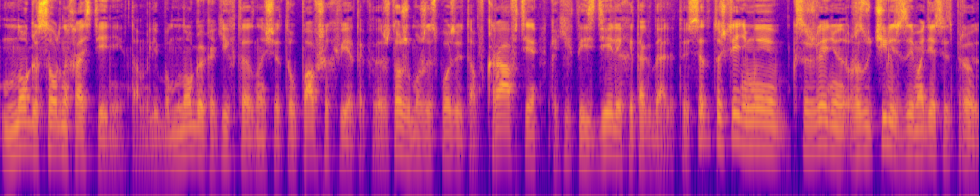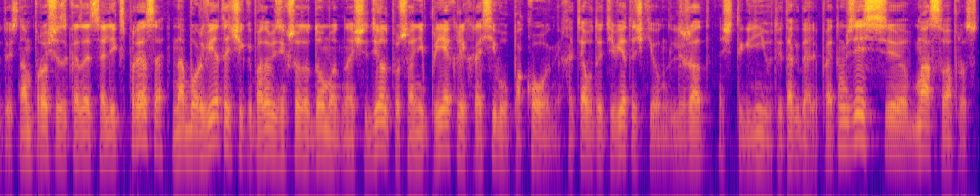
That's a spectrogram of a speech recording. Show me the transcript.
Много сорных растений, там, либо много каких-то, значит, упавших веток. Это же тоже можно использовать там, в крафте, каких-то изделиях и так далее. То есть, с этой точки зрения мы, к сожалению, разучились взаимодействовать с природой. То есть, нам проще заказать с Алиэкспресса набор веточек, и потом из них что-то дома значит, делать, потому что они приехали красиво упакованы. Хотя вот эти веточки он, лежат значит, и гниют и так далее. Поэтому здесь э, масса вопросов.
